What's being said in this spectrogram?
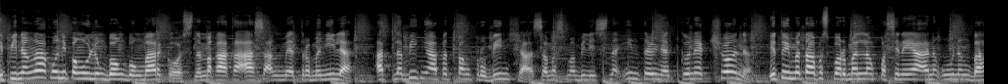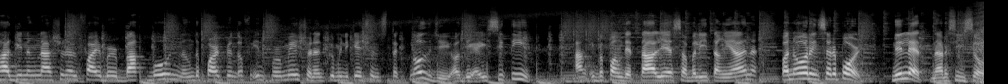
Ipinangako ni Pangulong Bongbong Marcos na makakaasa ang Metro Manila at labing apat pang probinsya sa mas mabilis na internet connection. Ito'y matapos formal lang pasinayaan ang unang bahagi ng National Fiber Backbone ng Department of Information and Communications Technology o DICT. Ang iba pang detalye sa balitang yan, panoorin sa report ni Let Narciso.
